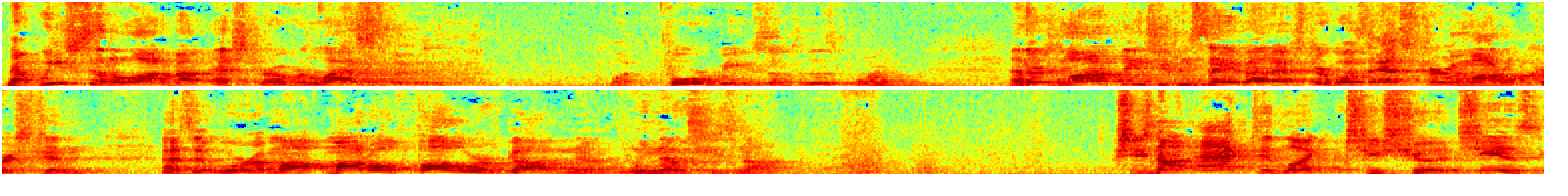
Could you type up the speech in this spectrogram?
Now, we've said a lot about Esther over the last, what, four weeks up to this point? And there's a lot of things you can say about Esther. Was Esther a model Christian, as it were, a model follower of God? No, we know she's not. She's not acted like she should. She has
